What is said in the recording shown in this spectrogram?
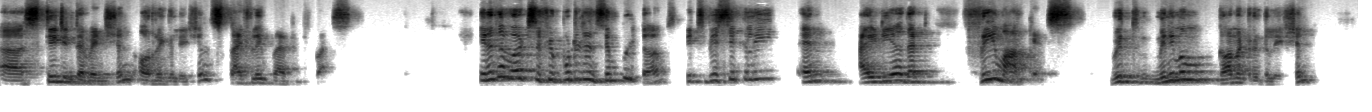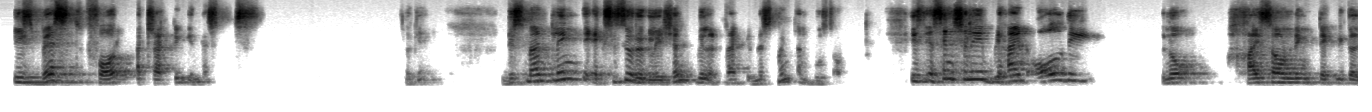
uh, state intervention or regulation, stifling private enterprise. In other words, if you put it in simple terms, it's basically an idea that free markets with minimum government regulation is best for attracting investments. Okay. Dismantling the excessive regulation will attract investment and boost output. Is essentially behind all the you know high sounding technical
